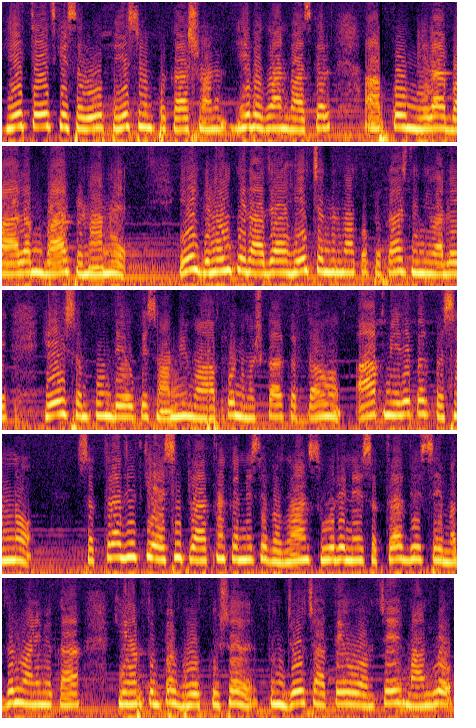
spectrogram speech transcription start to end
हे तेज के स्वरूप, हे स्वयं प्रकाश हे भगवान भास्कर, आपको मेरा बारम्बार प्रणाम है। हे ग्रहों के राजा, हे चंद्रमा को प्रकाश देने वाले, हे संपूर्ण देव के स्वामी, मैं आपको नमस्कार करता हूँ। आप मेरे पर प्रसन्न हो। सत्राजीत की ऐसी प्रार्थना करने से भगवान सूर्य ने सत्राजीत से मधुर वाणी में कहा कि हम तुम पर बहुत खुश है। तुम जो चाहते हो हमसे मांग लो।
